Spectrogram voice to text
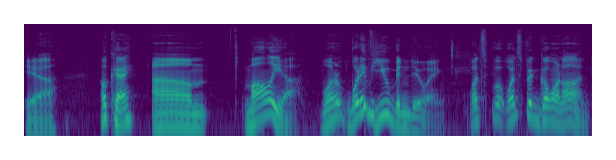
Yeah. Okay. Um, Malia, what what have you been doing? What's what's been going on?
